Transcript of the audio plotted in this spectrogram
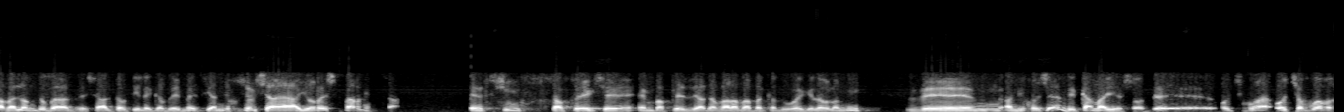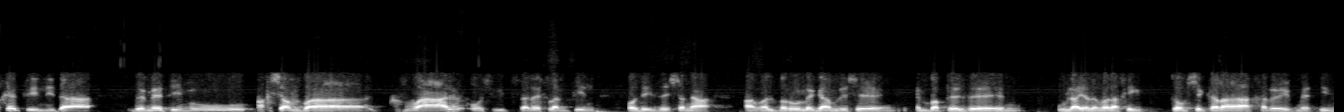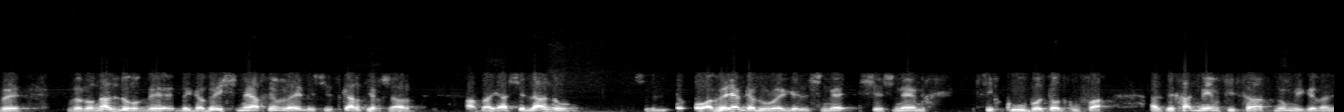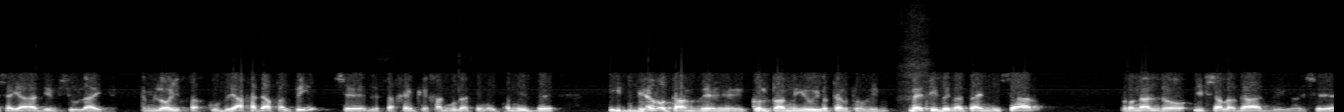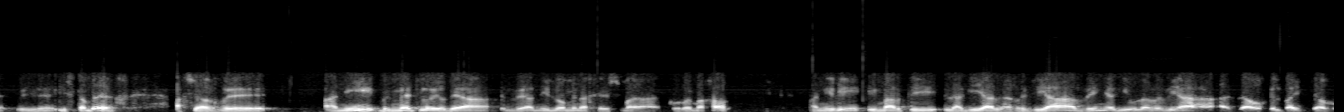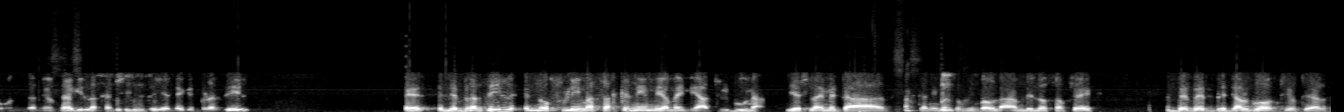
אבל לא מדובר על זה, שאלת אותי לגבי מסי. אני חושב שהיורש כבר נמצא. אין שום ספק שאמבפה זה הדבר הבא בכדורגל העולמי, ואני חושב, וכמה יש? עוד, אה, עוד, שבוע, עוד שבוע וחצי נדע באמת אם הוא עכשיו כבר, או שהוא יצטרך להמתין עוד איזה שנה. אבל ברור לגמרי שאמבפה זה אולי הדבר הכי טוב שקרה אחרי מסי ו... ורונלדו. ולגבי שני החבר'ה האלה שהזכרתי עכשיו, הבעיה שלנו, של אוהבי הכדורגל, שני, ששניהם שיחקו באותה תקופה. אז אחד מהם פספסנו, מכיוון שהיה עדיף שאולי הם לא ישחקו ביחד, אף על פי שלשחק אחד מול השני תמיד זה יתגר אותם, וכל פעם יהיו יותר טובים. מסי בינתיים נשאר, רונלדו אי אפשר לדעת בגלל שהסתבך. עכשיו, אני באמת לא יודע, ואני לא מנחש מה קורה מחר. אני הימרתי להגיע לרביעייה, ואם יגיעו לרביעייה, אז האוכל בא עם תיאבון. ואני רוצה להגיד לכם שאם זה יהיה נגד ברזיל, אה, לברזיל נופלים השחקנים מימי הטריבונה. יש להם את השחקנים הטובים בעולם, ללא ספק, בדרגות יותר.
